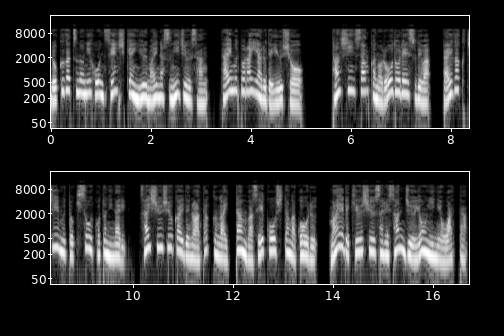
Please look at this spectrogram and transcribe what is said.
6月の日本選手権 U-23 タイムトライアルで優勝。単身参加のロードレースでは大学チームと競うことになり、最終周回でのアタックが一旦は成功したがゴール、前で吸収され34位に終わった。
